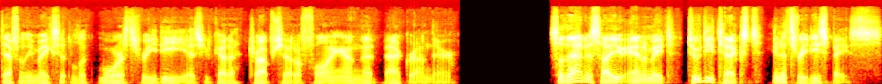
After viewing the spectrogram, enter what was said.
definitely makes it look more 3D as you've got a drop shadow falling on that background there. So that is how you animate 2D text in a 3D space.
